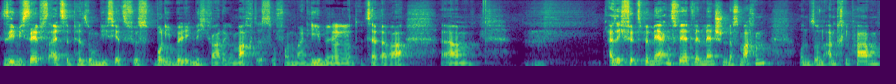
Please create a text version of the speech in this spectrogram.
sehe mich selbst als eine Person, die es jetzt fürs Bodybuilding nicht gerade gemacht ist, so von meinen Hebeln Mhm. und etc. Ähm, also ich finde es bemerkenswert, wenn Menschen das machen und so einen Antrieb haben.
